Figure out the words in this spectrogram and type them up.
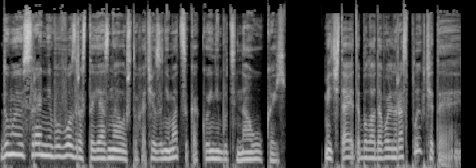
Думаю, с раннего возраста я знала, что хочу заниматься какой-нибудь наукой. Мечта эта была довольно расплывчатая,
